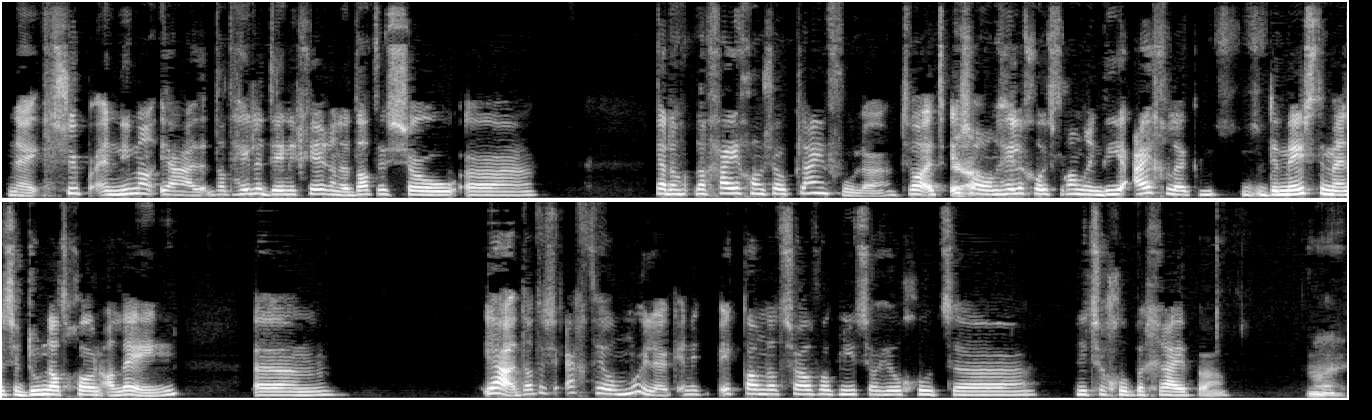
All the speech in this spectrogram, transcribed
Nee, super. En niemand, ja, dat hele denigerende, dat is zo. ja, dan, dan ga je gewoon zo klein voelen. Terwijl het is Ja. al een hele grote verandering die je eigenlijk. De meeste mensen doen dat gewoon alleen. Ehm, ja, dat is echt heel moeilijk. En ik, ik kan dat zelf ook niet zo heel goed, eh, niet zo goed begrijpen. Nee.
